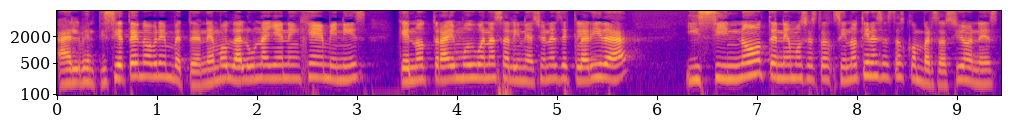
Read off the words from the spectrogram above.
al 27 de noviembre tenemos la luna llena en Géminis que no trae muy buenas alineaciones de claridad y si no tenemos estas, si no tienes estas conversaciones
